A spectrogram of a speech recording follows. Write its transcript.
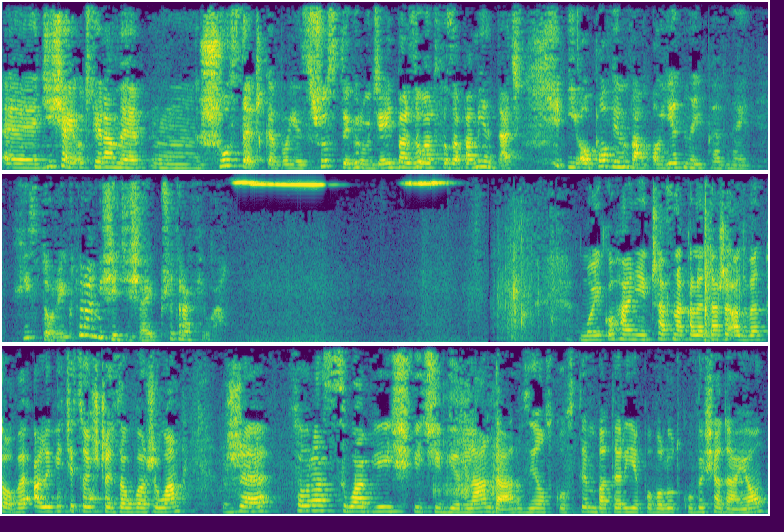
E, Dzisiaj otwieramy mm, szósteczkę, bo jest 6 grudzień, bardzo łatwo zapamiętać i opowiem Wam o jednej pewnej historii, która mi się dzisiaj przytrafiła. Moi kochani, czas na kalendarze adwentowe, ale wiecie co jeszcze zauważyłam? Że coraz słabiej świeci girlanda, w związku z tym baterie powolutku wysiadają,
